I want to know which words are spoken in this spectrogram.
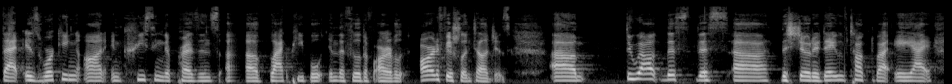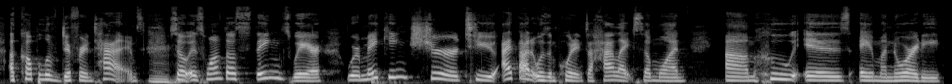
that is working on increasing the presence of, Black people in the field of art- artificial intelligence. Um, throughout this this uh, this show today, we've talked about AI a couple of different times. So it's one of those things where we're making sure to. I thought it was important to highlight someone um, who is a minority,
